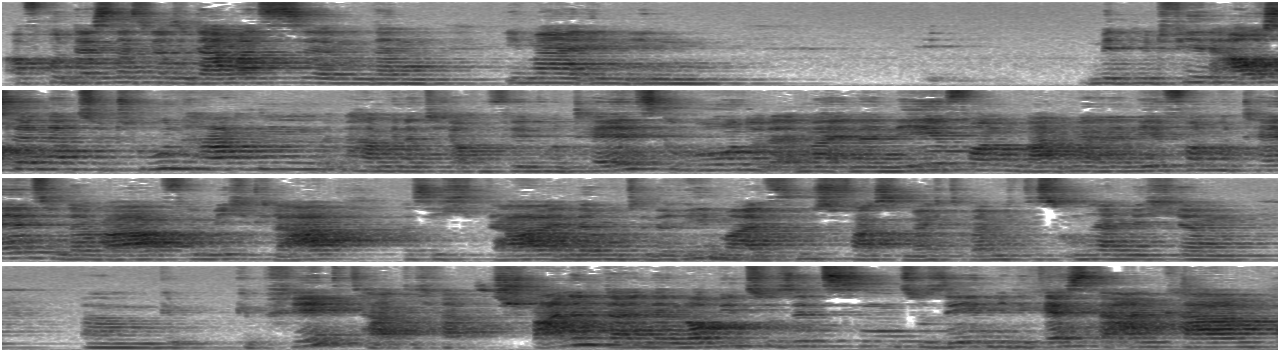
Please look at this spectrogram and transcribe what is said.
aufgrund dessen, dass wir also damals ähm, dann immer in, in mit, mit vielen Ausländern zu tun hatten, haben wir natürlich auch in vielen Hotels gewohnt oder immer in der Nähe von, waren immer in der Nähe von Hotels. Und da war für mich klar, dass ich da in der Hotellerie mal Fuß fassen möchte, weil mich das unheimlich ähm, ähm, geprägt hat. Ich fand es spannend, da in der Lobby zu sitzen, zu sehen, wie die Gäste ankamen,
